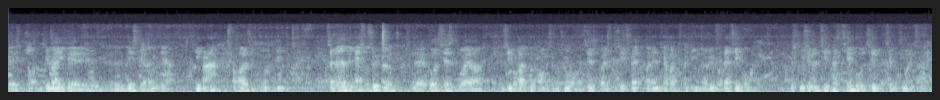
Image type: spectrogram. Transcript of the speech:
øh, som sådan. Det var ikke øh, væske eller ikke det Det var at holde temperaturen stabil. Så der havde vi en masse forsøg med, øh, både test, hvor jeg skulle se, hvor højt kunne komme temperatur, og test, hvor jeg skulle se, hvad, hvordan kan jeg holde den stabil, når jeg løber, hvad tempo jeg skulle simpelthen tilpasse tempoet til, at temperaturen ikke stiger.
